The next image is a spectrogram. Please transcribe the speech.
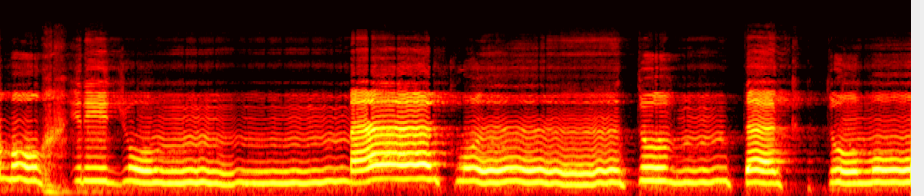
مخرج ما كنتم تكتمون.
